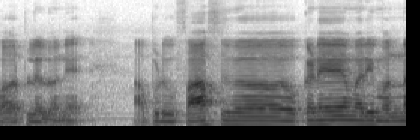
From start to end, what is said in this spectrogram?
పవర్ ప్లేలోనే అప్పుడు ఫాఫ్ ఒక్కడే మరి మొన్న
